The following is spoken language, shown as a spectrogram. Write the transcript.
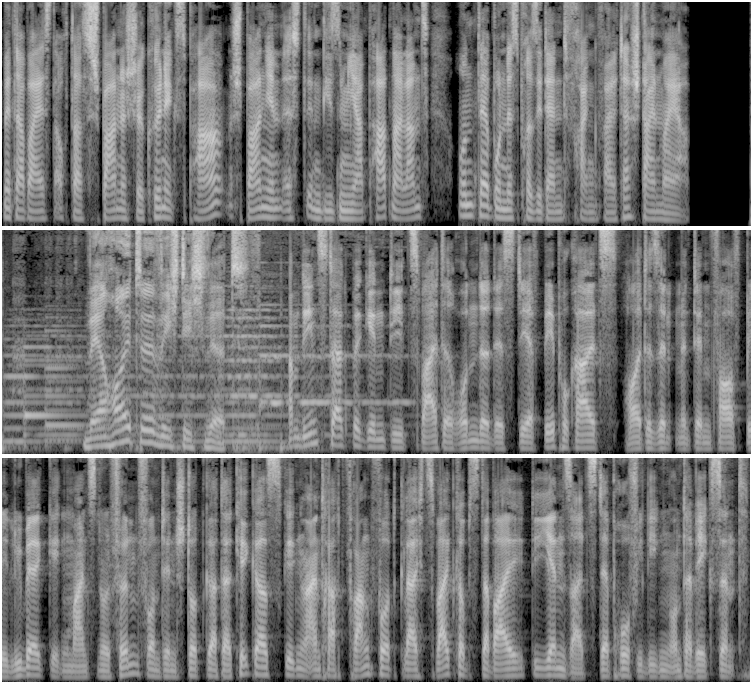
Mit dabei ist auch das spanische Königspaar. Spanien ist in diesem Jahr Partnerland und der Bundespräsident Frank-Walter Steinmeier. Wer heute wichtig wird. Am Dienstag beginnt die zweite Runde des DFB-Pokals. Heute sind mit dem VfB Lübeck gegen Mainz 05 und den Stuttgarter Kickers gegen Eintracht Frankfurt gleich zwei Clubs dabei, die jenseits der Profiligen unterwegs sind.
